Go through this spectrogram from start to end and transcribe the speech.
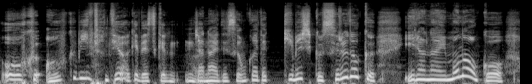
往復、往復ビンタっていうわけですけど、じゃないですけど、こうやって厳しく鋭く、いらないものをこう、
